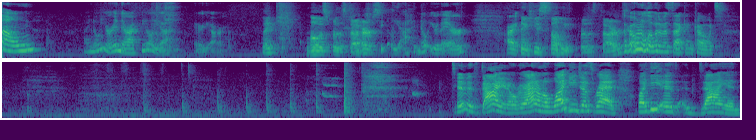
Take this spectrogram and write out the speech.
on. I know you're in there. I feel ya. There you are. Thank you, Lois, for the stars. feel ya. I know you're there. All right. Thank you, Sony, for the stars. Throw in a little bit of a second coat. Tim is dying over there. I don't know what he just read, but he is dying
